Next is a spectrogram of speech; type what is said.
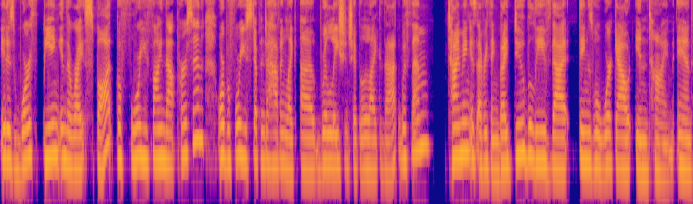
it is worth being in the right spot before you find that person or before you step into having like a relationship like that with them. Timing is everything. But I do believe that things will work out in time. And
